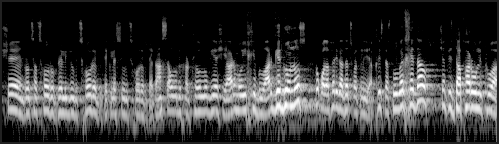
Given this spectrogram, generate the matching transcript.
შენ როცა ცხოვრობ რელიგიური ცხოვრებით, ეკლესიური ცხოვრებით და განსწავლული ხარ თეოლოგიაში, არ მოიხიბლო, არ გეგონოს, რომ ყველაფერი გადაწყვეტილია. ქრისტეს თუ ვერ ხედავ, შენთვის დაფარული თუა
